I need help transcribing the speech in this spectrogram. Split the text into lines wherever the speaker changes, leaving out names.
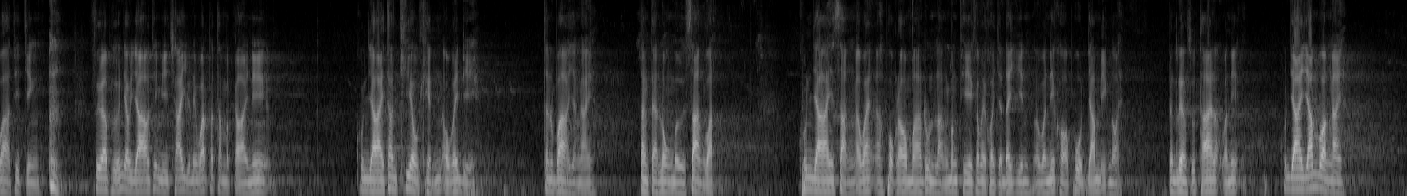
ว่าที่จริง เสื้อผืนยาวๆที่มีใช้อยู่ในวัดพระธรรมกายนี้ คุณยายท่านเคี่ยวเข็นเอาไว้ดี ท่านว่าอย่างไง ตั้งแต่ลงมือสร้างวัด คุณยายสั่งเอาไว้พวกเรามารุ่นหลังบางทีก็ไม่ค่อยจะได้ยิน วันนี้ขอพูดย้ำอีกหน่อย เป็นเรื่องสุดท้ายแล้ววันนี้ คุณยายย้ำว่าไง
